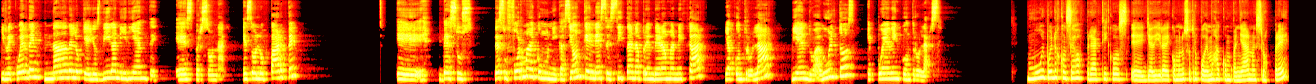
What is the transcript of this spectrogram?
Y recuerden, nada de lo que ellos digan hiriente es personal, es solo parte eh, de, sus, de su forma de comunicación que necesitan aprender a manejar y a controlar viendo adultos que pueden controlarse muy buenos consejos prácticos, eh, Yadira, de cómo nosotros podemos acompañar a nuestros pre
